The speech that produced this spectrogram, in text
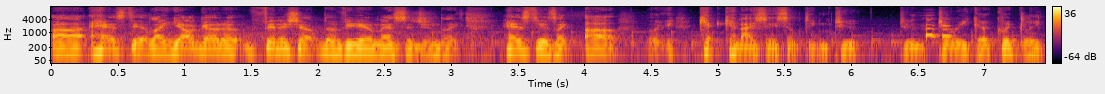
uh, Hestia, like y'all go to finish up the video message, and like Hestia's like, "Uh, can, can I say something to to Tarika quickly?"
